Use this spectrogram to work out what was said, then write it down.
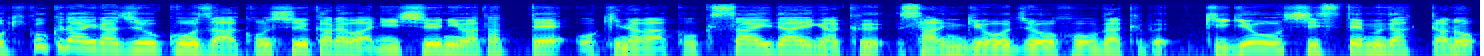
沖国大ラジオ講座今週からは2週にわたって沖縄国際大学産業情報学部企業システム学科の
